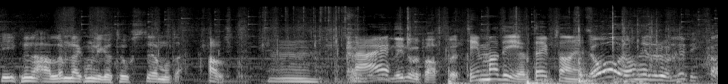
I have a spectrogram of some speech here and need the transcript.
Kik nu när alla de där kommer ligga och tusta mot allt. Nej, Det är nog med papper. Tim hade eltejp sa han ju. Ja, jag har en hel rulle i fickan.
